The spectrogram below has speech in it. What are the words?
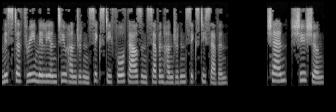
Mr 3264767 Chen, Xiuxiong,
